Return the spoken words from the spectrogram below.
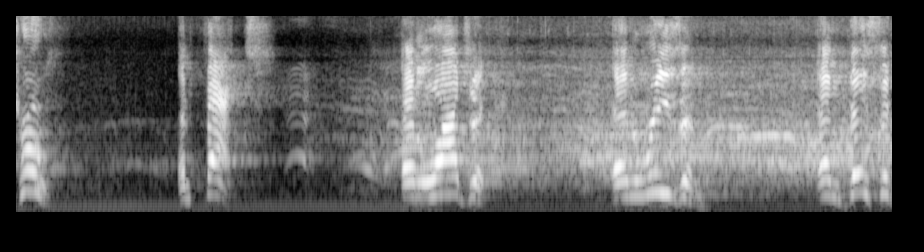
truth and facts and logic and reason and basic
